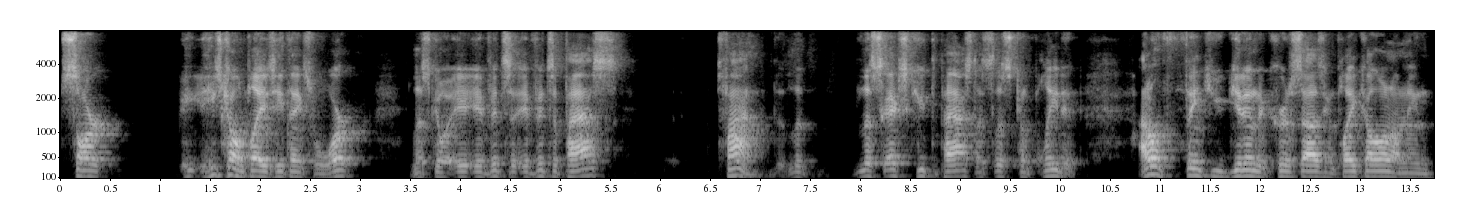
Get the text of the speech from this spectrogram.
Sark he's calling plays he thinks will work. Let's go. If it's a, if it's a pass, fine. Let, let's execute the pass. Let's let's complete it. I don't think you get into criticizing play calling. I mean,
